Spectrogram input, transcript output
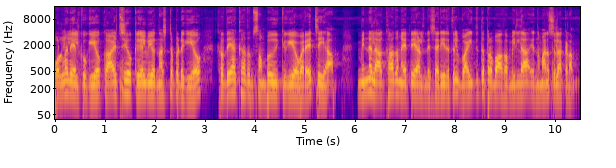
പൊള്ളലേൽക്കുകയോ കാഴ്ചയോ കേൾവിയോ നഷ്ടപ്പെടുകയോ ഹൃദയാഘാതം സംഭവിക്കുകയോ വരെ ചെയ്യാം. മിന്നലാഘാതമേറ്റയാളിന്റെ ശരീരത്തിൽ വൈദ്യുത പ്രവാഹം ഇല്ല എന്ന് മനസ്സിലാക്കണം.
